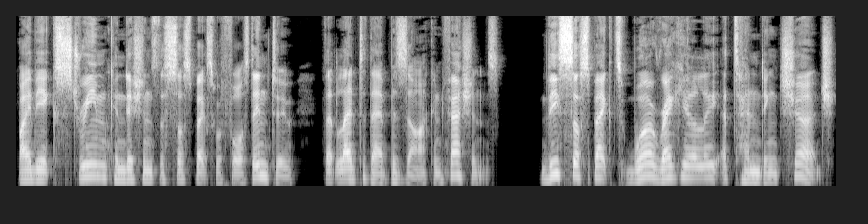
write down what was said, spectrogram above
by the extreme conditions the suspects were forced into, that led to their bizarre confessions. These suspects were regularly attending church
